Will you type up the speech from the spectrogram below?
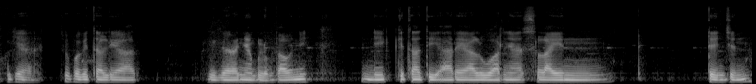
Oke coba kita lihat bagi belum tahu nih. Ini kita di area luarnya selain dungeon.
